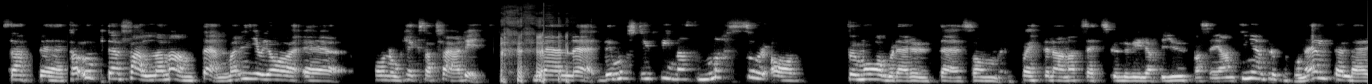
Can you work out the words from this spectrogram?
Så att eh, ta upp den fallna manteln. Marie och jag eh, har nog häxat färdigt. Men eh, det måste ju finnas massor av förmågor där ute som på ett eller annat sätt skulle vilja fördjupa sig, antingen professionellt eller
